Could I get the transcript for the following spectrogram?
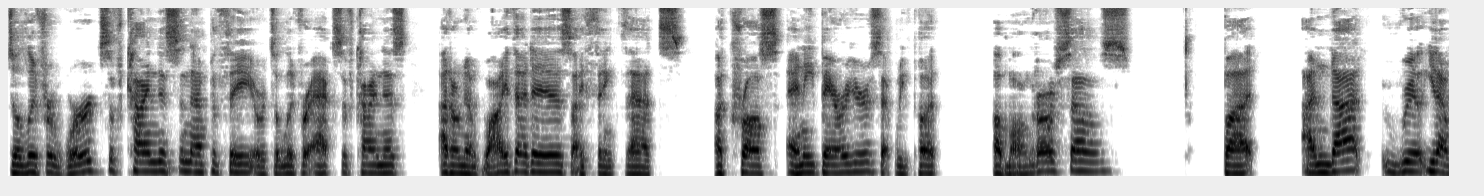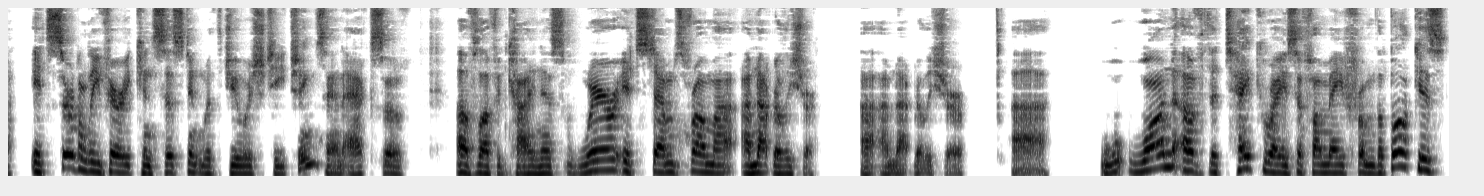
deliver words of kindness and empathy or deliver acts of kindness. I don't know why that is. I think that's across any barriers that we put among ourselves. But I'm not really, you know, it's certainly very consistent with Jewish teachings and acts of, of love and kindness. Where it stems from, uh, I'm not really sure. Uh, I'm not really sure. Uh, w- one of the takeaways, if I may, from the book is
